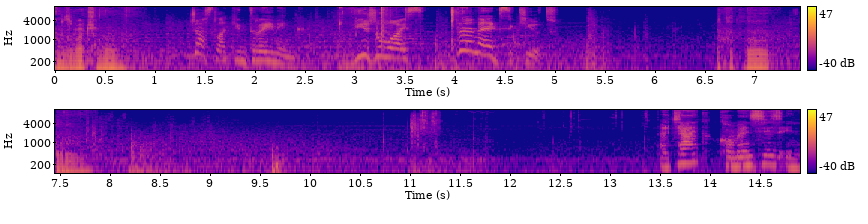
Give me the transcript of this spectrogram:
No Zobaczymy. Just like in training. Visualize, then execute. Attack commences in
